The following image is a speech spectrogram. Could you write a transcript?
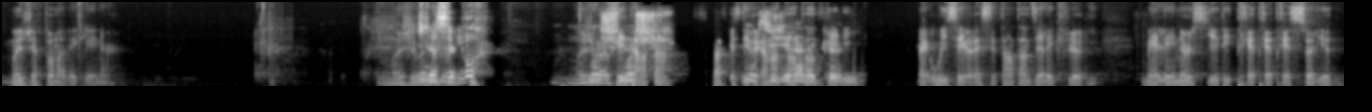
Moi, j'y retourne avec Leonard. Moi, je ne sais pas. Moi, je, moi, je suis tentant. Parce que c'est vraiment tentant avec Fleury. Ben, oui, c'est vrai, c'est tentant d'y aller avec Fleury. Mais Leonard, il a été très, très, très solide.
